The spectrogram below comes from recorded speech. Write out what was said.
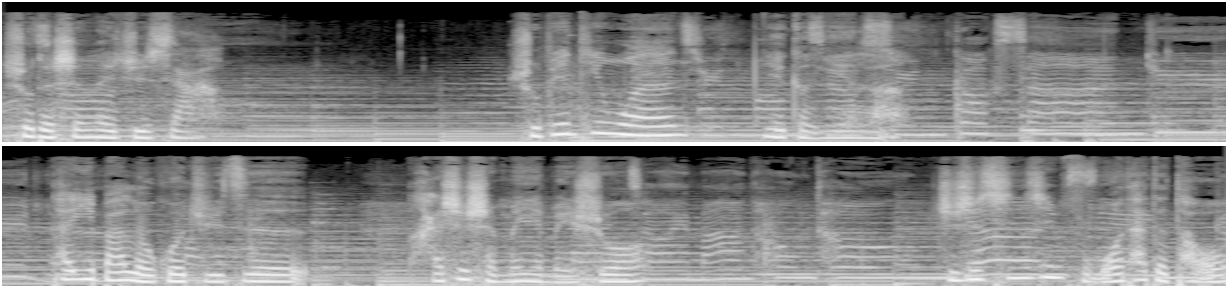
说的声泪俱下。薯片听完也哽咽了，他一把搂过橘子，还是什么也没说，只是轻轻抚摸她的头。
